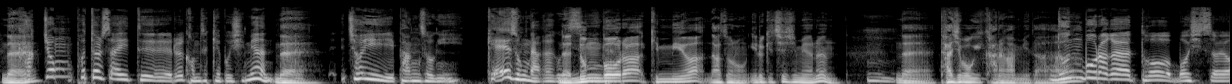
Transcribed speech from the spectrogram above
네. 각종 포털 사이트를 검색해 보시면 네. 저희 방송이 계속 나가고 네, 있습니다. 눈보라 김미화 나선홍 이렇게 치시면은 네 다시 보기 가능합니다. 음. 눈보라가 더 멋있어요.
